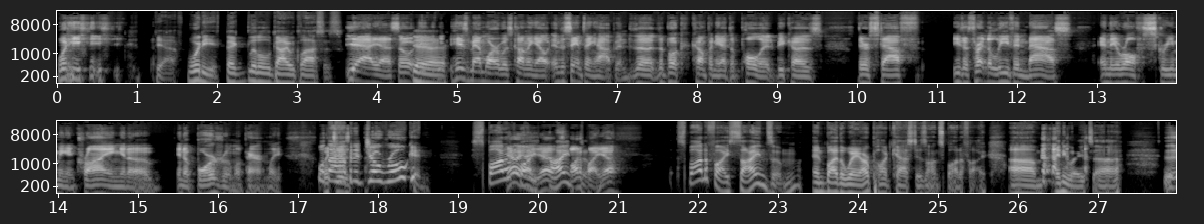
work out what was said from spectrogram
Woody. yeah Woody the little guy with glasses yeah, yeah. So Yeah. his memoir was coming out, and the same thing happened. the The book company had to pull it because their staff either threatened to leave in mass, and they were all screaming and crying in a in a boardroom. Apparently, well that is- happened to Joe Rogan Spotify yeah, yeah, yeah. Spotify, him. yeah. Spotify signs him, and by the way, our podcast is on Spotify. Um, anyways, uh, uh,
